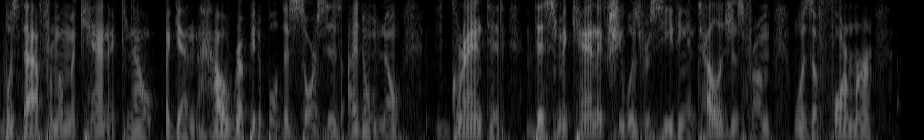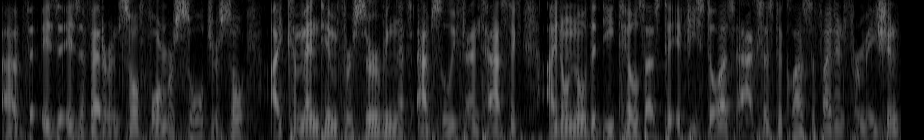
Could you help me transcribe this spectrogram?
was that from a mechanic. Now, again, how reputable this source is, I don't know. Granted, this mechanic she was receiving intelligence from was a former uh, is is a veteran, so a former soldier. So I commend him for serving. That's absolutely fantastic. I don't know the details as to if he still has access to classified information,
